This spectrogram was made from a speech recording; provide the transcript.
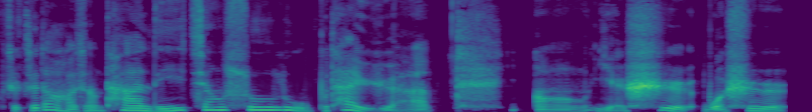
我只知道好像它离江苏路不太远，嗯，也是，我是。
